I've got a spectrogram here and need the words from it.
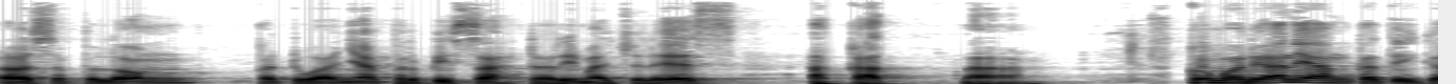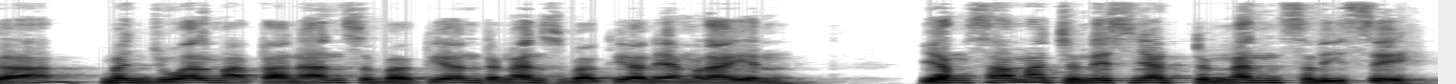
uh, sebelum keduanya berpisah dari majelis akad. Nah, kemudian yang ketiga menjual makanan sebagian dengan sebagian yang lain yang sama jenisnya dengan selisih.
